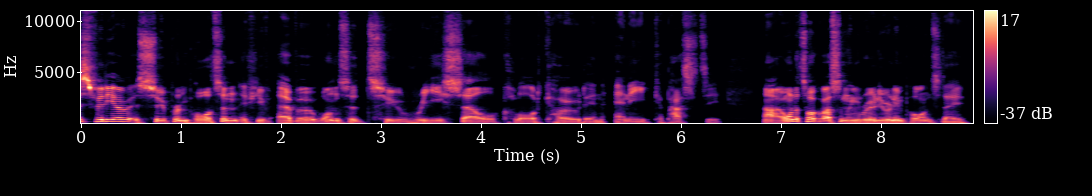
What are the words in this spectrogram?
This video is super important if you've ever wanted to resell Claude Code in any capacity. Now, I want to talk about something really, really important today,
